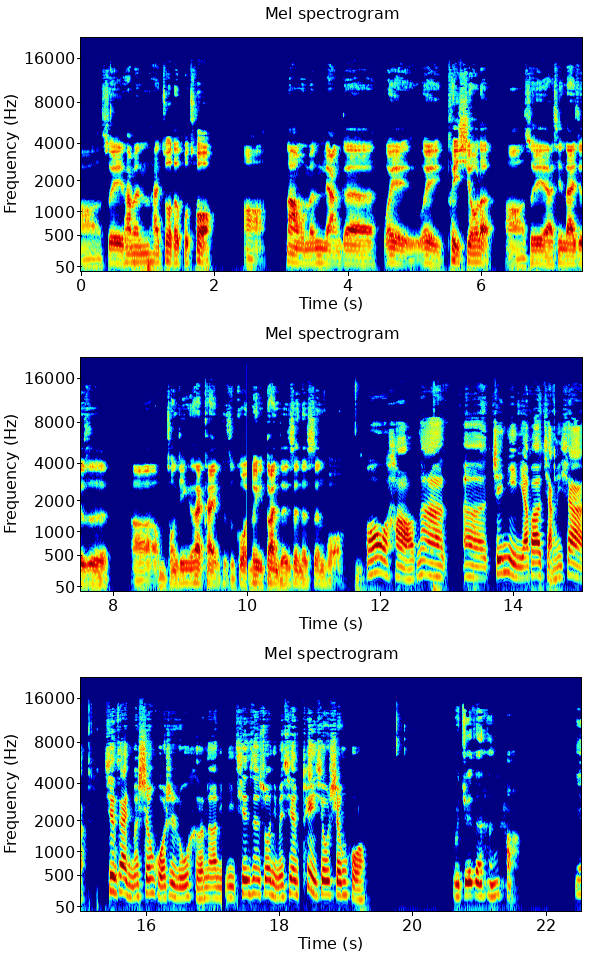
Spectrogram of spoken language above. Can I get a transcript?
啊，哦，所以他们还做得不错啊，哦。那我们两个我也我也退休了啊，哦，所以啊，现在就是呃，我们重新再开始过另一段人生的生活。哦，好，那呃，Jenny，你要不要讲一下现在你们生活是如何呢？你先生说你们现在退休生活。我觉得很好，因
